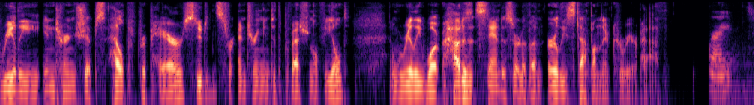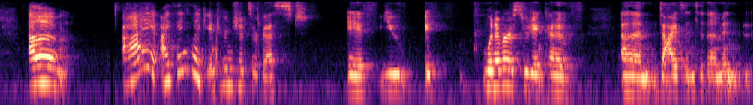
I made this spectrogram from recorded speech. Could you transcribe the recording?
really internships help prepare students for entering into the professional field? And really, what how does it stand as sort of an early step on their career path? Right. Um, I I think like internships are best if you if whenever a student kind of um, dives into them and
